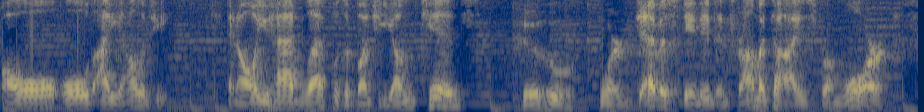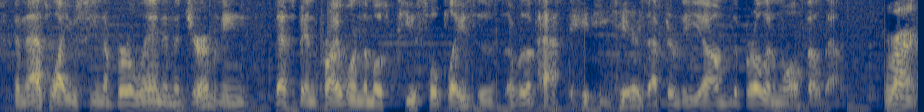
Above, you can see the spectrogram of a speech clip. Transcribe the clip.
all old ideology, and all you had left was a bunch of young kids who, who were devastated and traumatized from war, and that's why you've seen a Berlin and a Germany that's been probably one of the most peaceful places over the past 80 years after the um, the Berlin Wall fell down Right.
